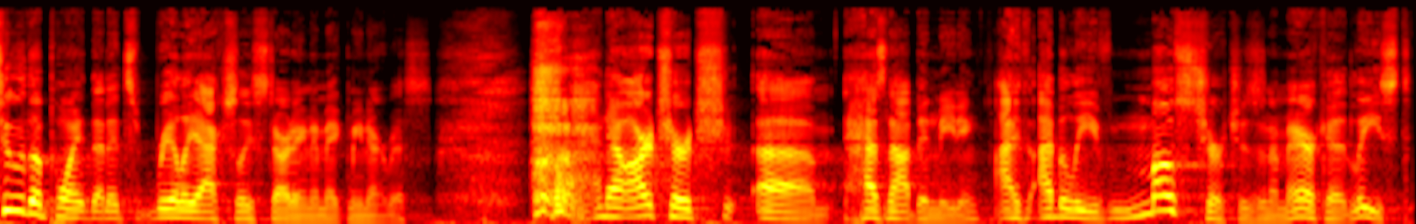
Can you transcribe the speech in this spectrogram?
to the point that it's really actually starting to make me nervous. now, our church um, has not been meeting. I, I, believe most churches in America, at least,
